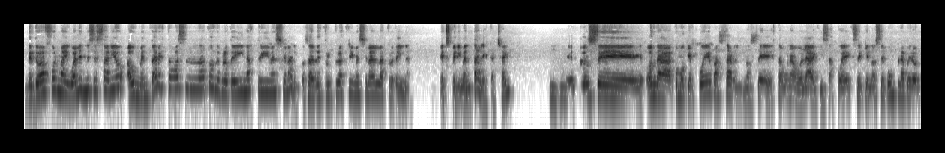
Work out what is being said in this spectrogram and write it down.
de todas formas, igual es necesario aumentar esta base de datos de proteínas tridimensionales, o sea, de estructuras tridimensionales en las proteínas, experimentales, ¿cachai? Entonces, onda, como que puede pasar, no sé, esta una volada, quizás puede ser que no se cumpla, pero,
